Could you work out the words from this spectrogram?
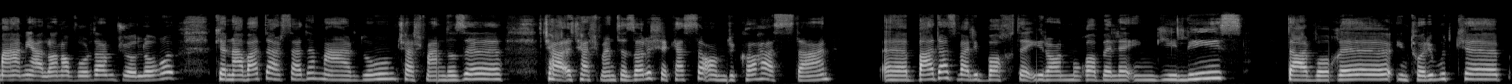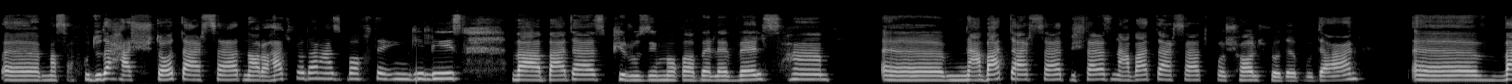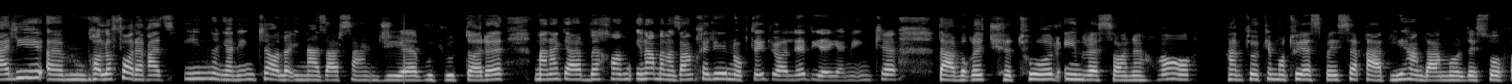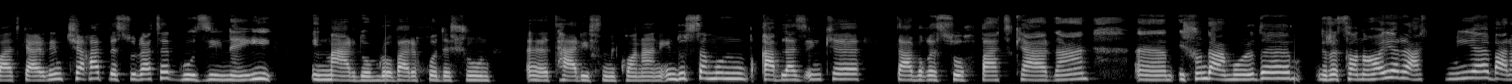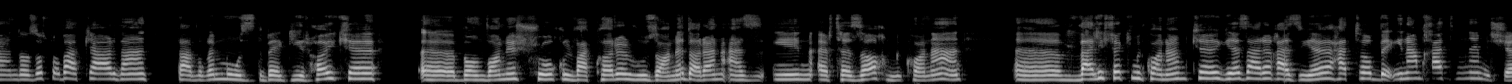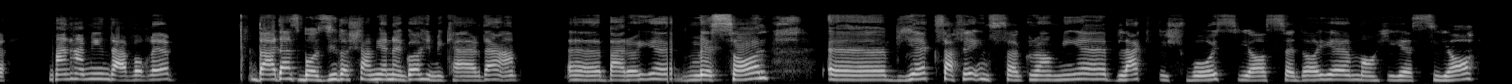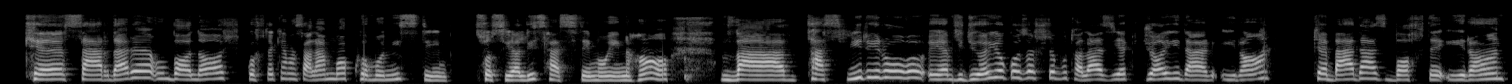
من همین الان آوردم جلو که 90 درصد مردم چشم انتظار شکست آمریکا هستن. بعد از ولی باخت ایران مقابل انگلیس در واقع اینطوری بود که مثلا حدود 80 درصد ناراحت شدن از باخت انگلیس و بعد از پیروزی مقابل ولز هم. 90 درصد بیشتر از 90 درصد خوشحال شده بودن. ولی حالا فارغ از این یعنی اینکه حالا این نظرسنجی وجود داره من اگر بخوام اینم به نظرم خیلی نکته جالبیه. یعنی اینکه در واقع چطور این رسانه ها همطور که ما توی اسپیس قبلی هم در مورد صحبت کردیم چقدر به صورت گزینه ای این مردم رو برای خودشون تعریف می‌کنن. این دوستمون قبل از اینکه در واقع صحبت کردن ایشون در مورد رسانه های رسمی براندازا صحبت کردن در واقع مزدبگیرهایی که به عنوان شغل و کار روزانه دارن از این ارتزاق می‌کنن. ولی فکر می‌کنم که یه ذره قضیه حتی به اینم ختم نمیشه. من همین در واقع بعد از بازی داشتم یه نگاهی می‌کردم برای مثال یک صفحه اینستاگرامی بلک فیش وایس یا صدای ماهی سیاه که سردر اون بالاش گفته که مثلا ما کمونیستیم سوسیالیست هستیم و اینها و تصویری رو ویدیویی رو گذاشته بود حالا از یک جایی در ایران که بعد از باخت ایران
